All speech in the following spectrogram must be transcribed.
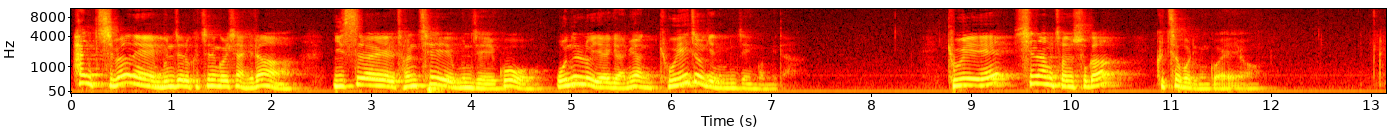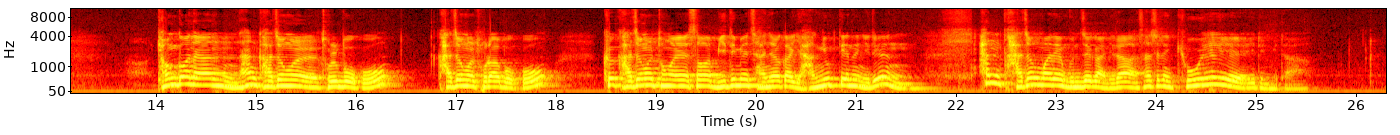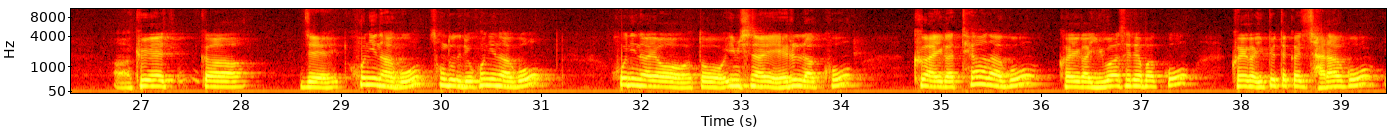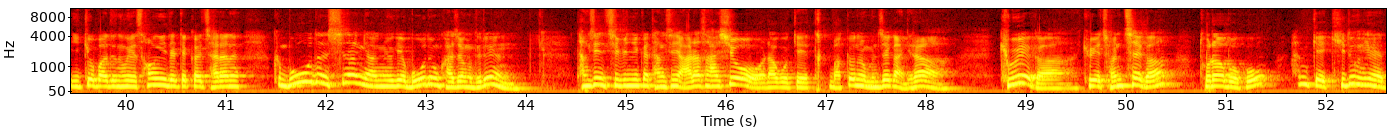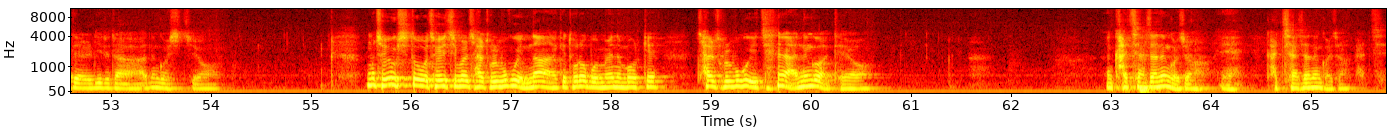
한 집안의 문제로 그치는 것이 아니라 이스라엘 전체의 문제이고 오늘로 이야기하면 교회적인 문제인 겁니다. 교회의 신앙 전수가 그쳐버리는 거예요. 경건한 한 가정을 돌보고 가정을 돌아보고 그 가정을 통하여서 믿음의 자녀가 양육되는 일은 한 가정만의 문제가 아니라 사실은 교회의 일입니다. 어, 교회가 이제 혼인하고 성도들이 혼인하고 혼인하여 또 임신하여 애를 낳고 그 아이가 태어나고 그 아이가 유아 세례 받고 그 아이가 입교 때까지 자라고 입교 받은 후에 성인이 될 때까지 자라는 그 모든 신앙 양육의 모든 과정들은 당신 집이니까 당신이 알아서 하시오라고 이렇게 탁 맡겨놓을 문제가 아니라 교회가 교회 전체가 돌아보고 함께 기도해야 될 일이라는 것이죠. 뭐 저 역시도 저희 집을 잘 돌보고 있나 이렇게 돌아보면 뭐 이렇게 잘 돌보고 있지는 않는 것 같아요. 같이 하자는 거죠. 예, 같이 하자는 거죠. 같이.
